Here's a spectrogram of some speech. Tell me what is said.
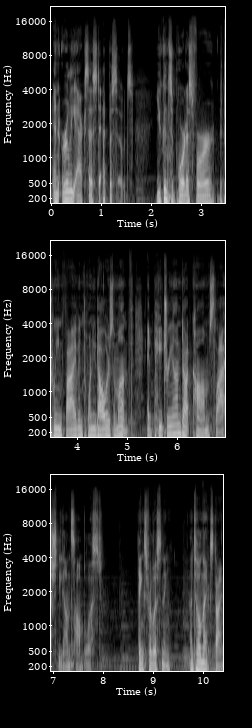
and early access to episodes. You can support us for between 5 and $20 a month at patreon.com slash the. Thanks for listening. Until next time.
